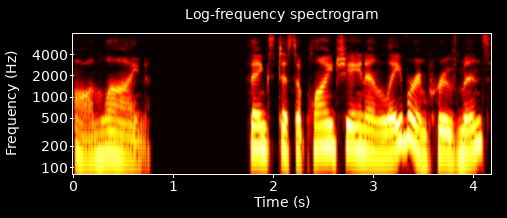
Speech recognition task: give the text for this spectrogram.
online. Thanks to supply chain and labor improvements,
